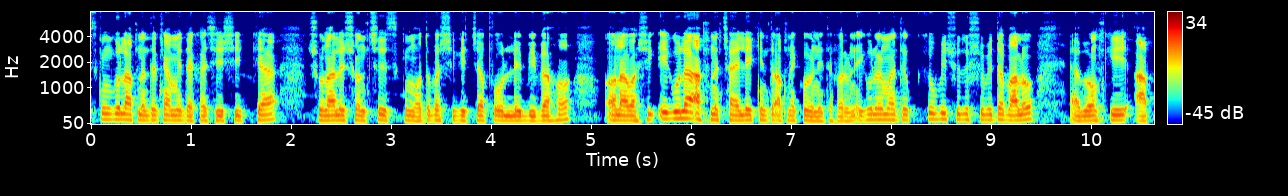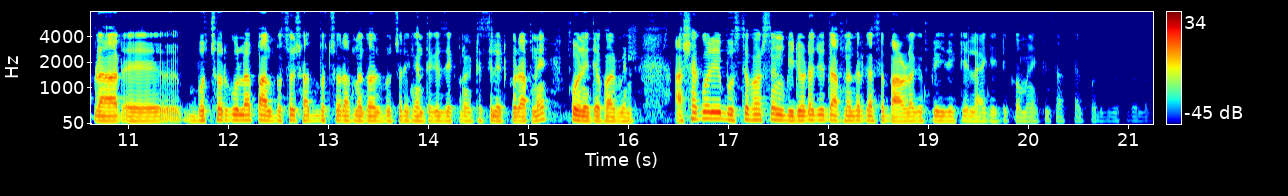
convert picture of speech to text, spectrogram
স্কিমগুলো আপনাদেরকে আমি দেখাচ্ছি, শিক্ষা, সোনালী সঞ্চয় স্কিম অথবা চিকিৎসা, পল্লী, বিবাহ, অনাবাসিক, এগুলো আপনি চাইলে কিন্তু আপনি করে নিতে পারবেন। এগুলোর মধ্যে খুবই সুযোগ সুবিধা ভালো এবং কি আপনার বছরগুলো পাঁচ বছর, সাত বছর, আপনার দশ বছর এখান থেকে যে কোনো একটা সিলেক্ট করে আপনি করে নিতে পারবেন। আশা করি বুঝতে পারছেন, ভিডিওটা যদি আপনাদের কাছে ভালো লাগে প্লিজ একটি লাইক একটি কমেন্ট একটি সাবস্ক্রাইব করে দেবেন। ধন্যবাদ।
